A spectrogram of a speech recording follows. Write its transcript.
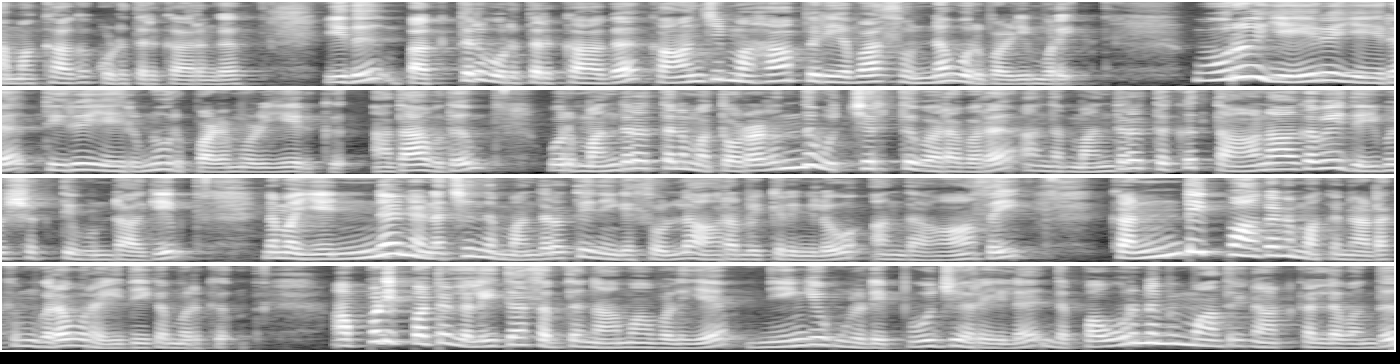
நமக்காக கொடுத்துருக்காருங்க. இது பக்தர் ஒருத்தருக்காக காஞ்சி மகாபெரியவா சொன்ன ஒரு வழிமுறை. உரு ஏற ஏற திரு ஏறும்னு ஒரு பழமொழியே இருக்குது அதாவது ஒரு மந்திரத்தை நம்ம தொடர்ந்து உச்சரித்து வர வர அந்த மந்திரத்துக்கு தானாகவே தெய்வசக்தி உண்டாகி நம்ம என்ன நினச்சி இந்த மந்திரத்தை நீங்கள் சொல்ல ஆரம்பிக்கிறீங்களோ அந்த ஆசை கண்டிப்பாக நமக்கு நடக்குங்கிற ஒரு ஐதீகம் இருக்குது அப்படிப்பட்ட லலிதா சப்த நாமாவளியை நீங்கள் உங்களுடைய பூஜை அறையில் இந்த பௌர்ணமி மாதிரி நாட்களில் வந்து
